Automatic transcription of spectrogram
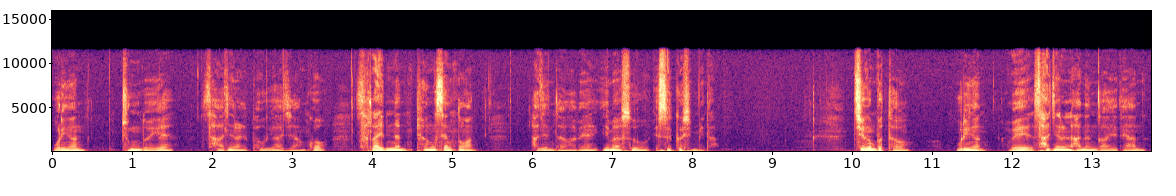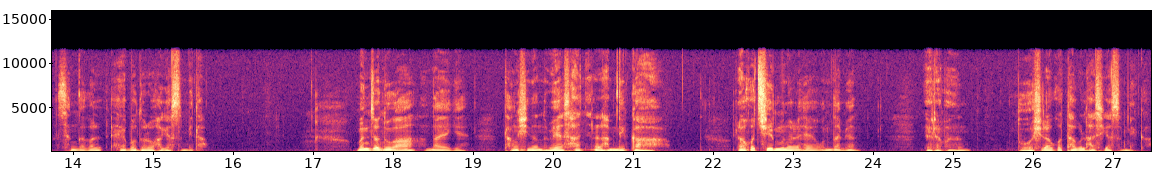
우리는 중도에 사진을 포기하지 않고 살아있는 평생 동안 사진 작업에 임할 수 있을 것입니다. 지금부터 우리는 왜 사진을 하는가에 대한 생각을 해보도록 하겠습니다. 먼저 누가 나에게 당신은 왜 사진을 합니까? 라고 질문을 해 온다면 여러분은 무엇이라고 답을 하시겠습니까?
